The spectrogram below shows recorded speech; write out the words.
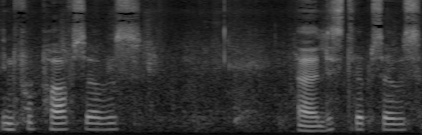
Infopath Service, äh, List Service,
